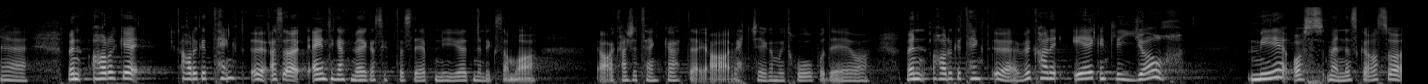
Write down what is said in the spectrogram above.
Eh, men har dere, har dere tenkt altså, En ting er at vi kan sitte og se på nyhetene liksom, og ja, kanskje tenke at ja, jeg vet ikke om jeg tror på det. Og, men har dere tenkt over hva det egentlig gjør med oss mennesker? altså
